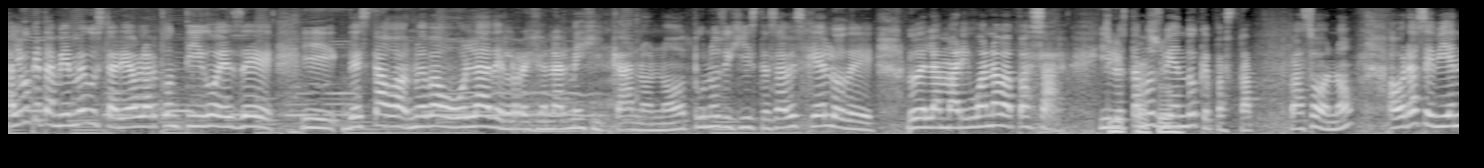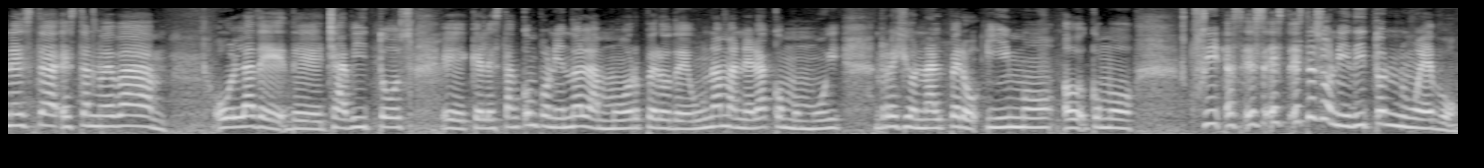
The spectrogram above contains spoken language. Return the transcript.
Algo que también me gustaría hablar contigo es de, de esta nueva ola del regional mexicano, ¿no? Tú nos dijiste, ¿sabes qué? Lo de, lo de la marihuana va a pasar. Y lo estamos viendo que pasó, ¿no? Ahora se viene esta, esta nueva ola de, chavitos eh, que le están componiendo el amor, pero de una manera como muy regional, pero imo, o como... Sí, este sonidito nuevo,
